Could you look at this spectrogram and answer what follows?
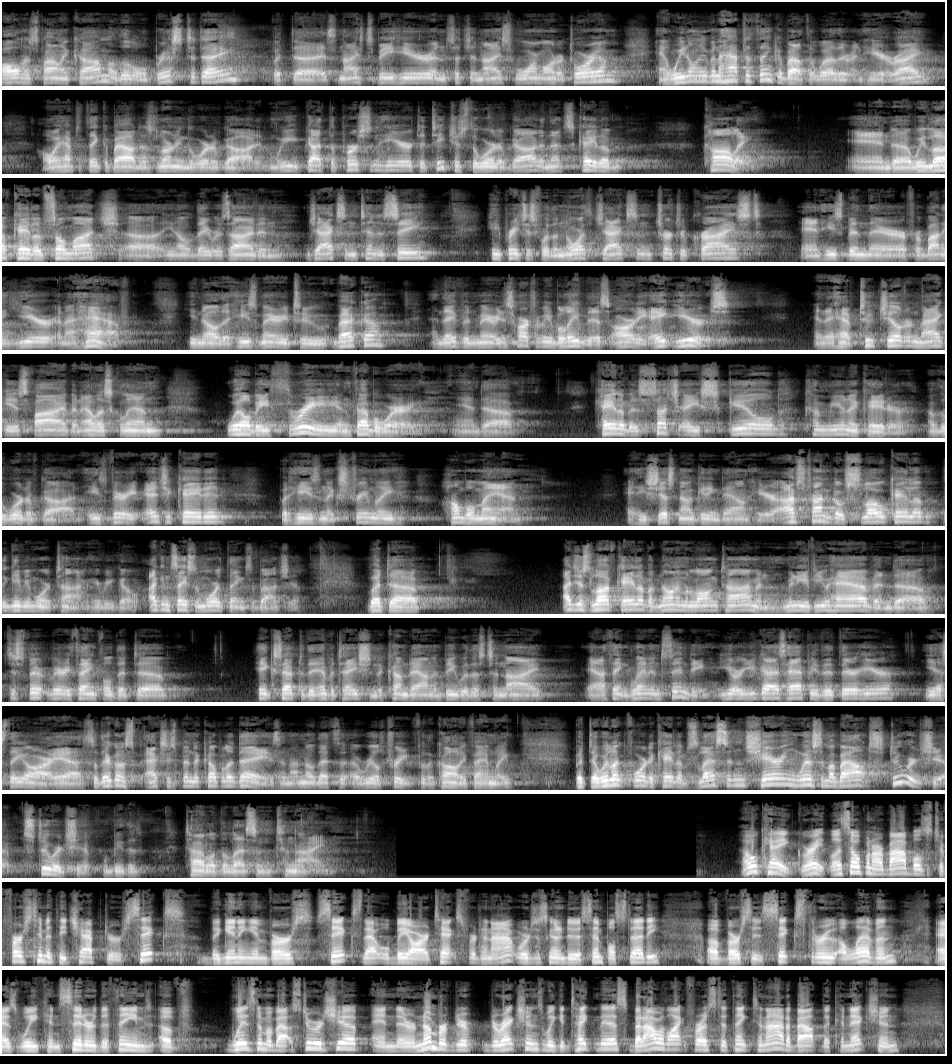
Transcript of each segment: Fall has finally come, a little brisk today, but uh, it's nice to be here in such a nice warm auditorium, and we don't even have to think about the weather in here, right? All we have to think about is learning the Word of God. And we've got the person here to teach us the Word of God, and that's Caleb Colley. And uh, we love Caleb so much. Uh, you know, they reside in Jackson, Tennessee. He preaches for the North Jackson Church of Christ, and he's been there for about a year and a half you know that he's married to Becca, and they've been married. It's hard for me to believe this, already eight years. And they have two children. Maggie is five, and Ellis Glenn will be three in February. And uh, Caleb is such a skilled communicator of the Word of God. He's very educated, but he's an extremely humble man. And he's just now getting down here. I was trying to go slow, Caleb, to give you more time. Here we go. I can say some more things about you. But uh, I just love Caleb. I've known him a long time, and many of you have, and uh, just very, thankful that uh, he accepted the invitation to come down and be with us tonight. And I think Glenn and Cindy, you, are you guys happy that they're here? Yes, they are. Yeah, so they're going to actually spend a couple of days, and I know that's a, a real treat for the Colley family. But uh, we look forward to Caleb's lesson, sharing wisdom about stewardship. Stewardship will be the title of the lesson tonight. Okay, great. Let's open our Bibles to 1 Timothy chapter 6, beginning in verse 6. That will be our text for tonight. We're just going to do a simple study of verses 6 through 11 as we consider the themes of wisdom about stewardship. And there are a number of di- directions we could take this, but I would like for us to think tonight about the connection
